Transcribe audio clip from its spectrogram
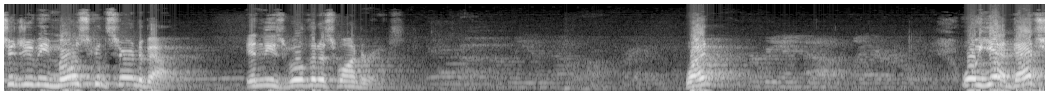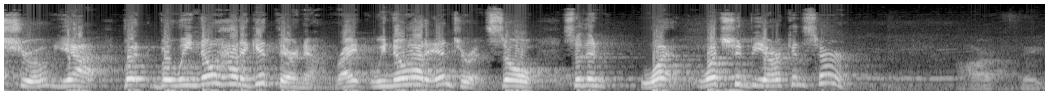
should you be most concerned about in these wilderness wanderings? Where we end up, right? What? Where we end up, like our hope. Well, yeah, that's true. Yeah, but but we know how to get there now, right? We know how to enter it. So so then, what what should be our concern? Our faith.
